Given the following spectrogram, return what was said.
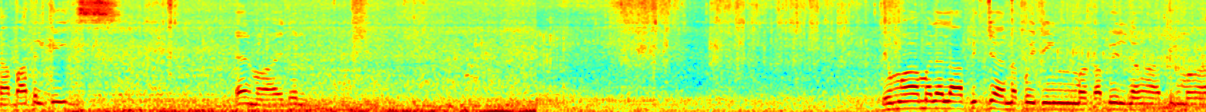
na battle cage. Yan mga idol. Yung mga malalapit dyan na pwedeng mag-avail ng ating mga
